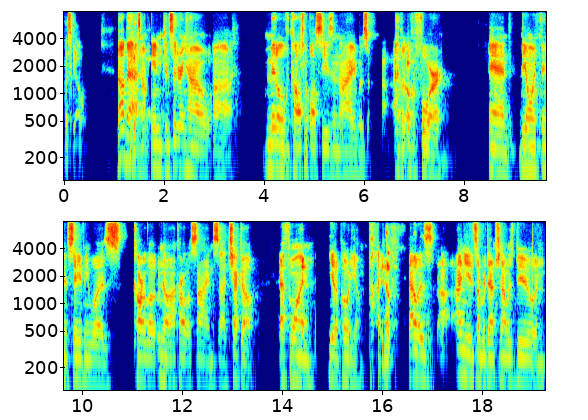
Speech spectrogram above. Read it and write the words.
Let's go. Not bad. I mean, considering how uh, middle of the college football season I was, I have over four. And the only thing that saved me was Carlo, no, not Carlos Sainz, uh, Checo, F1. Yeah he had a podium, but yep. that was uh, I needed some redemption. I was due, and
